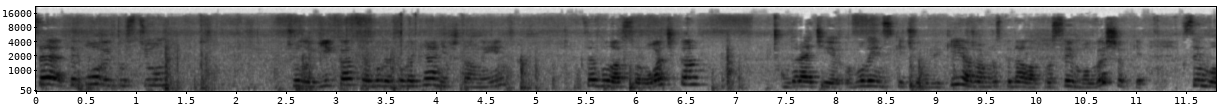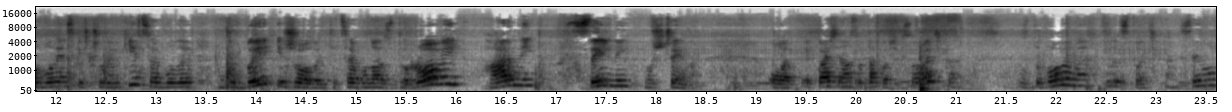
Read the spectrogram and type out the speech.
Це типовий костюм чоловіка, це були полотняні штани, це була сорочка. До речі, волинські чоловіки, я ж вам розповідала про символ вишивки. Символ волинських чоловіків це були дуби і жолоді. Це була здоровий, гарний, сильний мужчина. От, як бачите, у нас тут також сорочка з дубовими листочками. Символ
